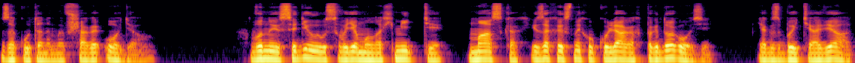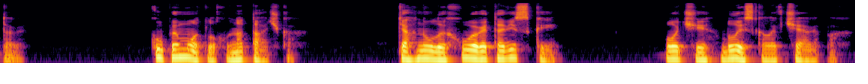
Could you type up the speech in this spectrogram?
закутаними в шари одягу. Вони сиділи у своєму лахмітті, масках і захисних окулярах при дорозі, як збиті авіатори, купи мотлуху на тачках, тягнули хури та візки, очі блискали в черепах.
